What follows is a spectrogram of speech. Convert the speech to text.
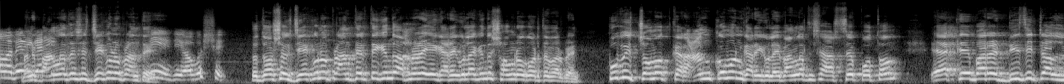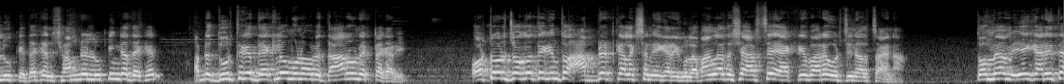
আমাদের মানে বাংলাদেশের যে কোনো প্রান্তে? জি জি অবশ্যই। তো দর্শক যে কোনো প্রান্তের থেকে কিন্তু আপনারা এই গাড়িগুলো কিন্তু সংগ্রহ করতে পারবেন। খুবই চমৎকার আনকমন গাড়িগুলো এই বাংলাদেশে আসছে প্রথম, একেবারে ডিজিটাল লুকে দেখেন, সামনের লুকিংটা দেখেন, আপনি দূর থেকে দেখলেও মনে হবে দারুণ একটা গাড়ি। অটোর জগতে কিন্তু আপডেট কালেকশন এই গাড়িগুলো। বাংলাদেশে আসছে একেবারে অরিজিনাল চায়না তো ম্যাম এই গাড়িতে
